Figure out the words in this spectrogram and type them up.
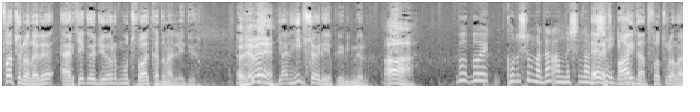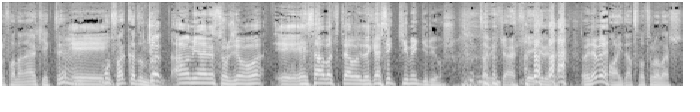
faturaları erkek ödüyor, mutfağı kadın hallediyor. Öyle mi? Yani hepsi öyle yapıyor bilmiyorum. Aa. Bu, bu konuşulmadan anlaşılan bir Evet şey gibi. aidat faturalar falan erkekte, Ee, mutfak kadında. Çok amiyane soracağım ama e, hesaba kitaba dökersek kime giriyor? Tabii ki erkeğe giriyor. Öyle mi? Aidat faturalar.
